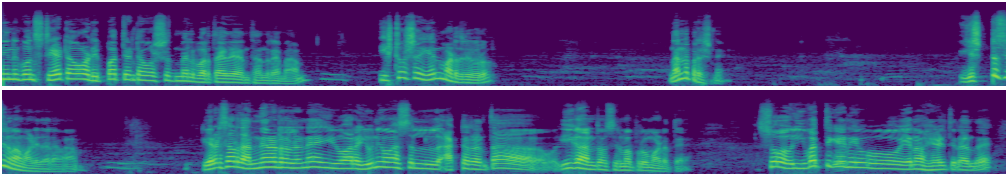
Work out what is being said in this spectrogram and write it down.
ನಿನಗೊಂದು ಸ್ಟೇಟ್ ಅವಾರ್ಡ್ ಇಪ್ಪತ್ತೆಂಟು ವರ್ಷದ ಮೇಲೆ ಬರ್ತಾ ಇದೆ ಅಂತಂದರೆ ಮ್ಯಾಮ್ ಇಷ್ಟು ವರ್ಷ ಏನು ಮಾಡಿದ್ರಿ ಇವರು? ನನ್ನ ಪ್ರಶ್ನೆ. ಎಷ್ಟು ಸಿನಿಮಾ ಮಾಡಿದ್ದಾರೆ ಮ್ಯಾಮ್? ಎರಡು ಸಾವಿರದ ಹನ್ನೆರಡರಲ್ಲೇ ಯು ಆರ್ ಯೂನಿವರ್ಸಲ್ ಆ್ಯಕ್ಟರ್ ಅಂತ ಈಗ ಅಂತ ಸಿನಿಮಾ ಪ್ರೂವ್ ಮಾಡುತ್ತೆ. ಸೊ ಇವತ್ತಿಗೆ ನೀವು ಏನೋ ಹೇಳ್ತೀರಾ ಅಂದರೆ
